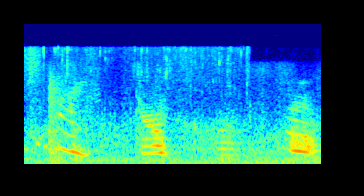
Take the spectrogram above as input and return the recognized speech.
oh, oh, oh.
